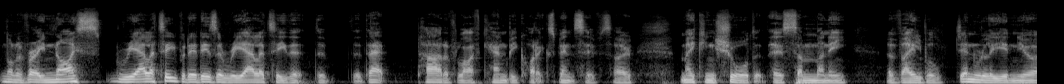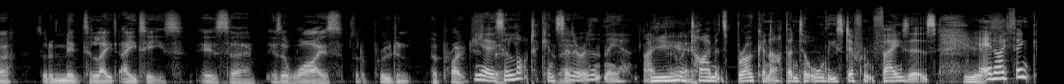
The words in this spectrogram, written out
not a very nice reality, but it is a reality that that that, that part of life can be quite expensive. So making sure that there's some money available generally in your sort of mid to late 80s is uh, is a wise sort of prudent approach. Yeah, to- there's a lot to that. consider, isn't there? Like Yeah. retirement's broken up into all these different phases. Yes. And I think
